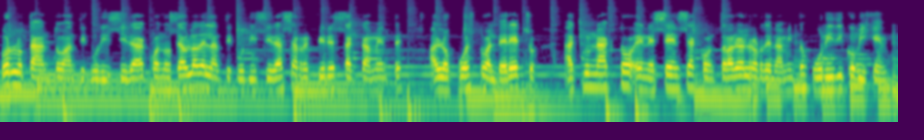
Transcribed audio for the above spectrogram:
Por lo tanto, antijudicidad, cuando se habla de la antijudicidad se refiere exactamente a lo opuesto al derecho, a que un acto en esencia contrario al ordenamiento jurídico vigente.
